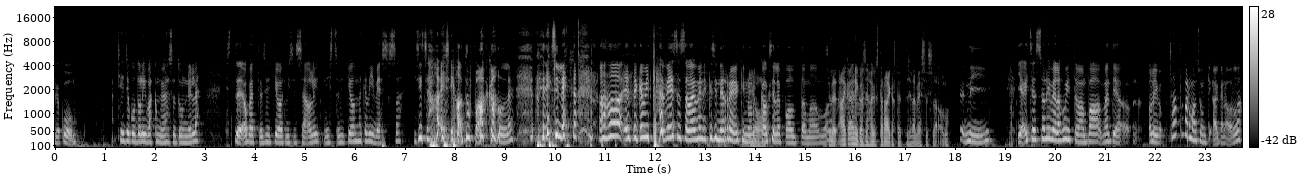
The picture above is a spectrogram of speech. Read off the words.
joku, sitten joku tuli vaikka myöhässä tunnille, sitten opettaja sanoi, että joo, että missä sä olit, niin sitten että joo, mä kävin vessassa. Ja sitten se haisi ihan tupakalle. Sille, että aha, että kävitkään vessassa vai menitkö sinne röökinurkkaukselle polttamaan vaan. Sille aika erikoisen hajusta raikasta, että siellä vessassa on ollut. Niin. Ja itse asiassa se oli vielä huittavampaa, mä en tiedä, oliko, saattaa varmaan sunkin aikana olla,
